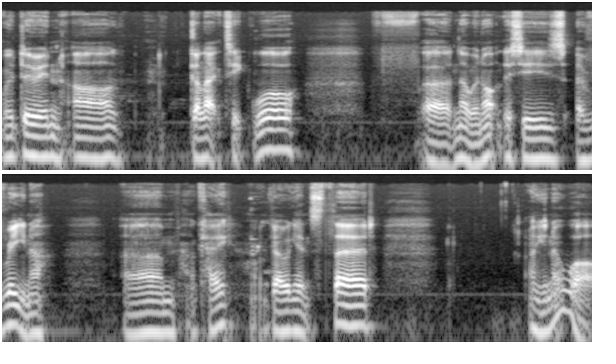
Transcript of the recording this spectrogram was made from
we're doing our Galactic War. Uh, no, we're not. This is Arena. Um, okay, we'll go against third. Oh, you know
